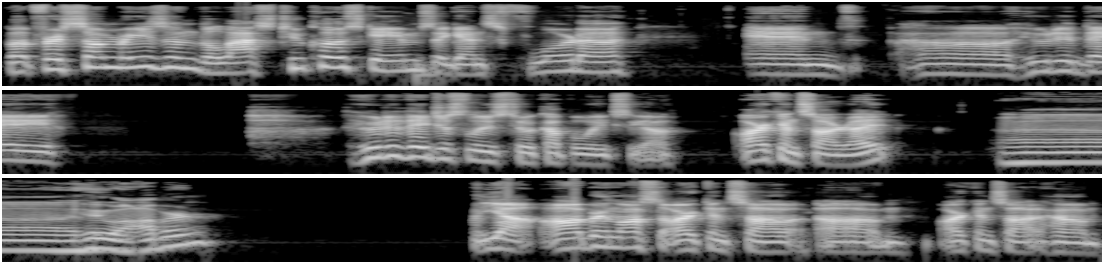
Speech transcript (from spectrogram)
But for some reason, the last two close games against Florida and uh, who did they? Who did they just lose to a couple weeks ago? Arkansas, right? Uh, who Auburn? Yeah, Auburn lost to Arkansas. Um, Arkansas at home.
